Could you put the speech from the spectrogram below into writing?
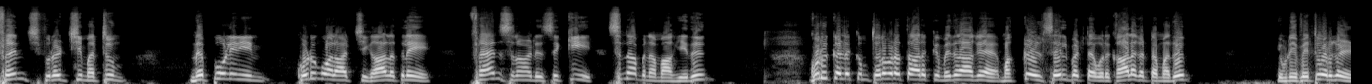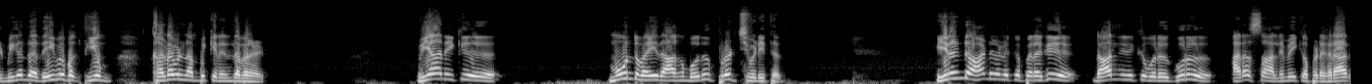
பிரெஞ்சு புரட்சி மற்றும் நெப்போலியனின் கொடுங்கோல் ஆட்சி காலத்திலே பிரான்ஸ் நாடு சிக்கி சின்னாபின்னமாகியது. குருக்களுக்கும் துறவரத்தாருக்கும் எதிராக மக்கள் செயல்பட்ட ஒரு காலகட்டம் அது. இவருடைய பெற்றோர்கள் மிகுந்த தெய்வ பக்தியும் கடவுள் நம்பிக்கை நிறைந்தவர்கள். வியானிக்கு மூன்று வயது ஆகும்போது புரட்சி வெடித்தது. இரண்டு ஆண்டுகளுக்கு பிறகு டார்லினுக்கு ஒரு குரு அரசால் நியமிக்கப்படுகிறார்.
